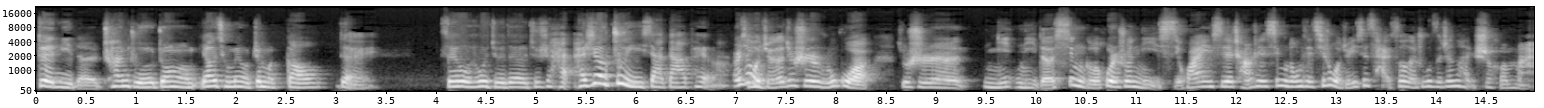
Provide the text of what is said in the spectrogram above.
对你的穿着妆容要求没有这么高，对，对。所以我会觉得就是还还是要注意一下搭配了。而且我嗯觉得，就是如果就是你你的性格，或者说你喜欢一些尝试一些新的东西，其实我觉得一些彩色的珠子真的很适合买，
